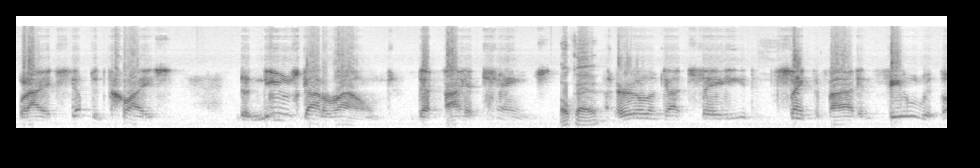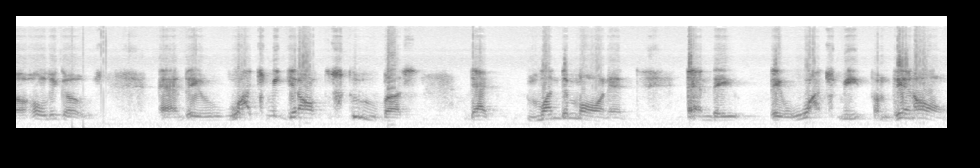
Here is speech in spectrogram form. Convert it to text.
When I accepted Christ, the news got around that I had changed. Okay. Earl got saved, sanctified, and filled with the Holy Ghost. And they watched me get off the school bus that Monday morning, and they they watched me from then on.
